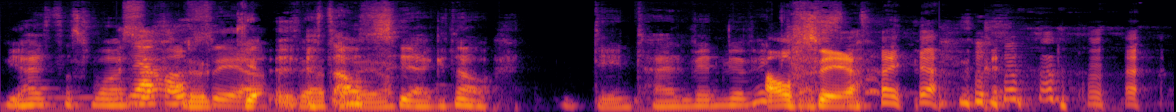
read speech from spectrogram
wie heißt das Wort? Ja, Aufseher. Ist Aufseher, genau. Den Teil werden wir weg. Aufseher, ja.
